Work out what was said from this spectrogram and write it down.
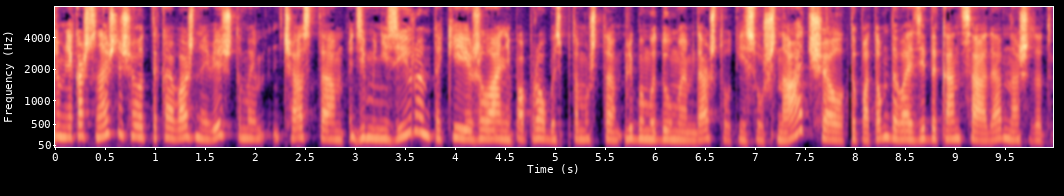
Ну, мне кажется, знаешь, еще вот такая важная вещь, что мы часто демонизируем такие желания попробовать, потому что либо мы думаем, да, что вот если уж начал, то потом доводи до конца, да, наш этот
